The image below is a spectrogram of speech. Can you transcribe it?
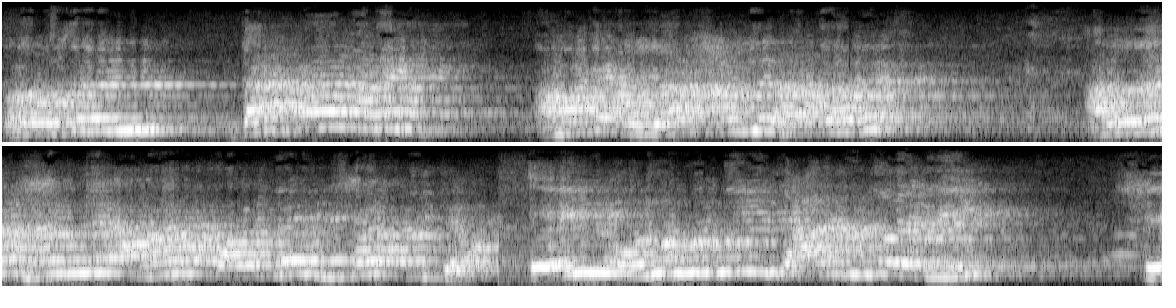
কথা সে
